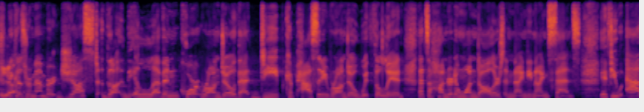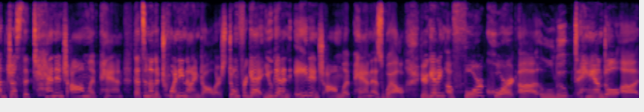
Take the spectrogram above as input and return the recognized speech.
Yeah. Because remember, just the, the 11 quart rondeau, that deep capacity rondeau with the lid, that's $101.99. If you add just the 10 inch omelet pan, that's another $29. Don't forget, you get an eight inch omelet pan as well. You're getting a four quart uh, looped handle, uh,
